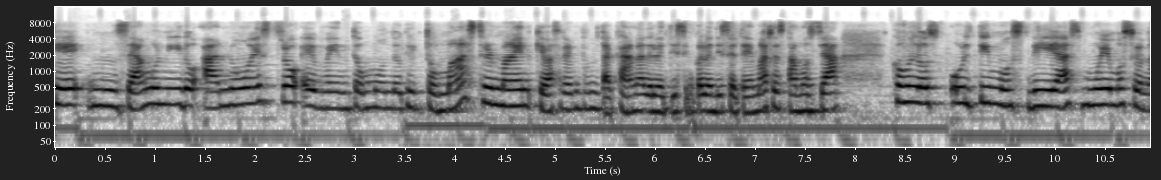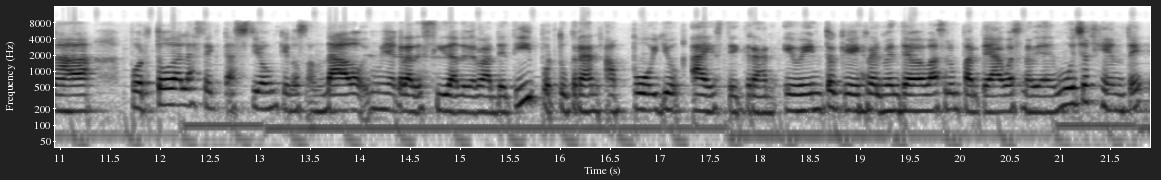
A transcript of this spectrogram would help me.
que mm, se han unido a nuestro evento Mundo Cripto Mastermind que va a ser en Punta Cana del 25 al 27 de marzo. Estamos ya con los últimos días, muy emocionada por toda la aceptación que nos han dado y muy agradecida de verdad de ti por tu gran apoyo a este gran evento que realmente va a ser un parteaguas en la vida de mucha gente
